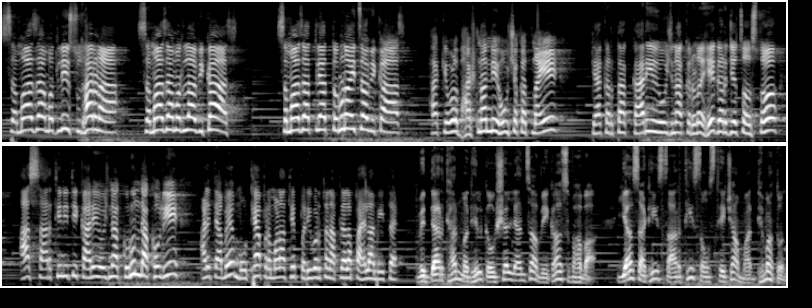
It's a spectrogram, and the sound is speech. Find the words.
समाजामधली सुधारणा समाजामधला विकास समाजातल्या तरुणाईचा विकास हा केवळ भाषणांनी होऊ शकत नाही. त्याकरता कार्ययोजना करणं हे गरजेचं असतं. आज सारथीने ती कार्ययोजना करून दाखवली आणि त्यामुळे मोठ्या प्रमाणात हे परिवर्तन आपल्याला पाहायला मिळत आहे विद्यार्थ्यांमधील कौशल्यांचा विकास व्हावा. यासाठी सारथी संस्थेच्या माध्यमातून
